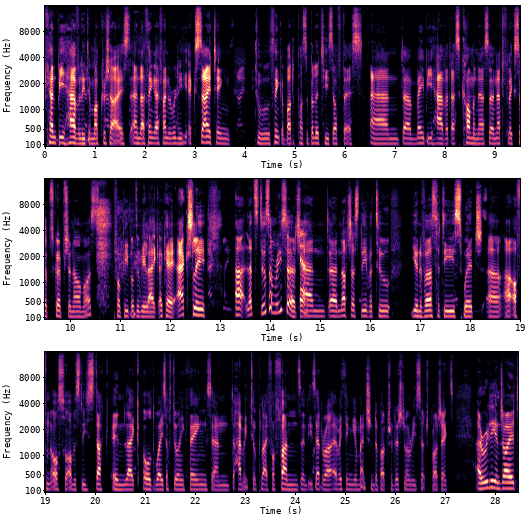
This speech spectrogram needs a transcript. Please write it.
can be heavily democratized. And I think I find it really exciting to think about the possibilities of this and uh, maybe have it as common as a Netflix subscription almost for people to be like, okay, actually, uh, let's do some research yeah. and uh, not just leave it to universities which uh, are often also obviously stuck in like old ways of doing things and having to apply for funds and etc everything you mentioned about traditional research projects. I really enjoyed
